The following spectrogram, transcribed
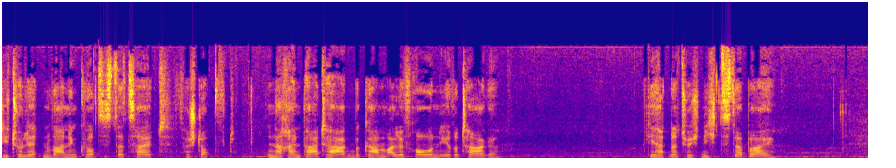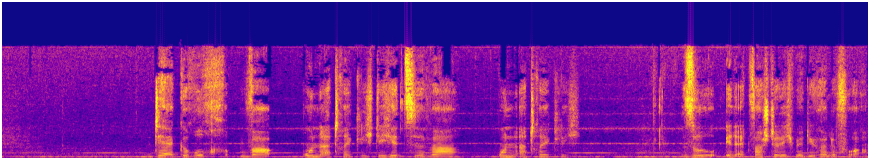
Die Toiletten waren in kürzester Zeit verstopft. Nach ein paar Tagen bekamen alle Frauen ihre Tage. Die hatten natürlich nichts dabei. Der Geruch war unerträglich, die Hitze war unerträglich. So in etwa stelle ich mir die Hölle vor.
